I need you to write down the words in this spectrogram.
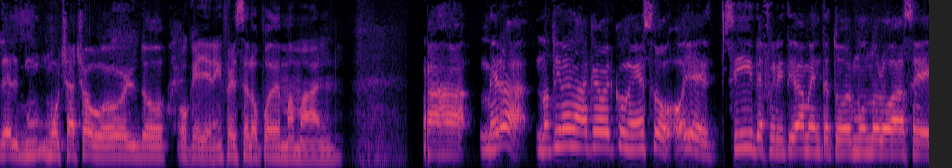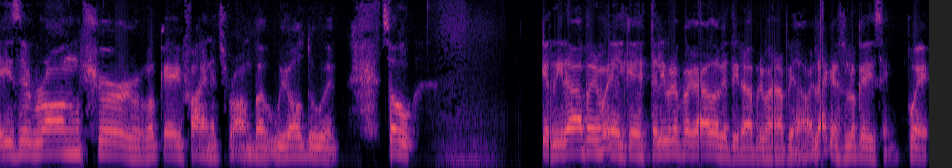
del muchacho gordo. O que Jennifer se lo puede mamar. Ajá, mira, no tiene nada que ver con eso. Oye, sí, definitivamente todo el mundo lo hace. Is it wrong? Sure. Okay, fine, it's wrong, but we all do it. So, que tira el que esté libre de pecado, que tira la primera piedra, ¿verdad? Que eso es lo que dicen. Pues,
